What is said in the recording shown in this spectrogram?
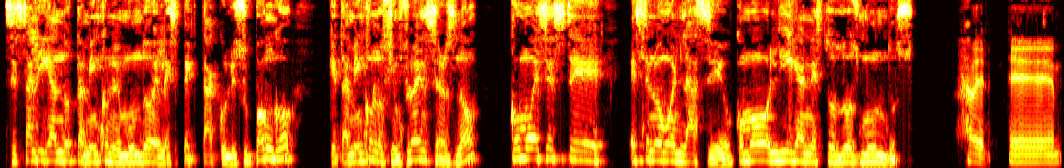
se está ligando también con el mundo del espectáculo y supongo que también con los influencers, ¿no? ¿Cómo es este, este nuevo enlace o cómo ligan estos dos mundos? A ver, eh,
